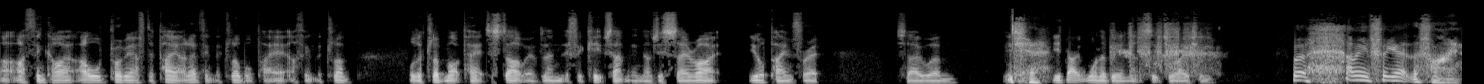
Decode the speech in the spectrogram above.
I, I think I, I will probably have to pay it. I don't think the club will pay it. I think the club or the club might pay it to start with. Then if it keeps happening, they'll just say, right, you're paying for it. So um, yeah, you don't want to be in that situation. But I mean, forget the fine.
